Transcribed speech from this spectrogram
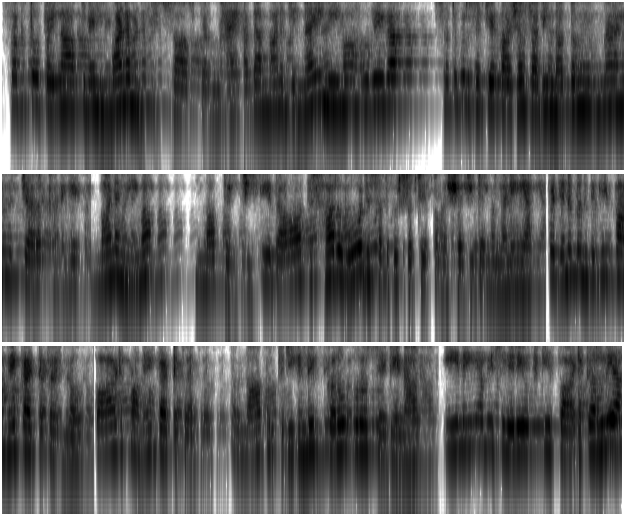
ਸਭ ਤੋਂ ਪਹਿਲਾਂ ਆਪਣੇ ਮਨ ਨੂੰ ਸਾਫ਼ ਕਰਨਾ ਹੈ। ਸਾਡਾ ਮਨ ਜਿੰਨਾ ਹੀ ਨੀਵਾਂ ਹੋਵੇਗਾ, ਸਤਿਗੁਰ ਸੱਚੇ ਪਾਤਸ਼ਾਹ ਸਾਡੀ ਮੱਤ ਨੂੰ ਉਨਾ ਹੀ ਉੱਚਾ ਰੱਖਣਗੇ। ਮਨ ਨੀਵਾਂ ਮੱਤ ਜੀ। ਇਹ ਦਾਤ ਹਰ ਰੋਜ਼ ਸਤਿਗੁਰ ਸੱਚੇ ਪਾਤਸ਼ਾਹ ਜੀ ਤੋਂ ਮੰਗਣੀ ਆ। ਭਜਨ ਬੰਦਗੀ ਭਾਵੇਂ ਘੱਟ ਕਰ ਲਓ, ਪਾਠ ਭਾਵੇਂ ਘੱਟ ਕਰ ਲਓ, ਪਰ ਮਹਾਂਪੁਰਖ ਜੀ ਕਹਿੰਦੇ ਕਰੋ ਭਰੋਸੇ ਦੇ ਨਾਲ। ਇਹ ਨਹੀਂ ਆ ਵੀ ਸਵੇਰੇ ਉੱਠ ਕੇ ਪਾਠ ਕਰ ਲਿਆ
